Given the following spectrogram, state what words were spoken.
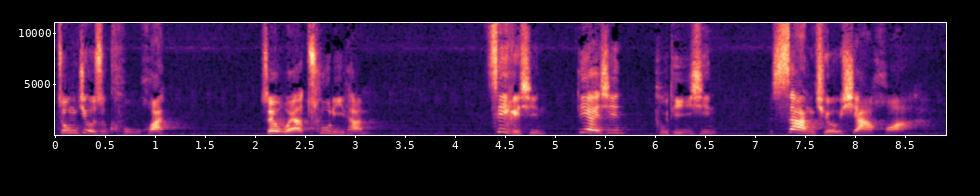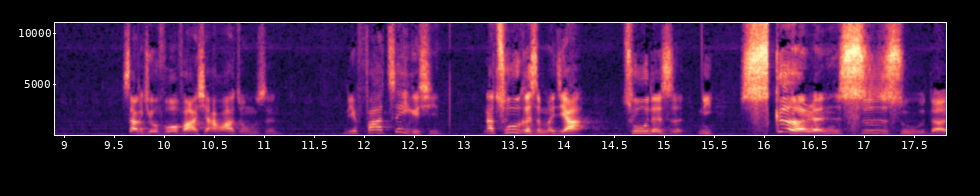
终究是苦患，所以我要出离他们。这个心，第二心菩提心，上求下化。上求佛法，下化众生，你发这个心，那出个什么家？出的是你个人私属的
